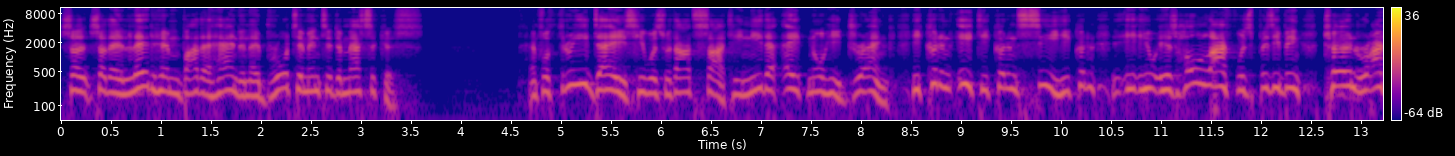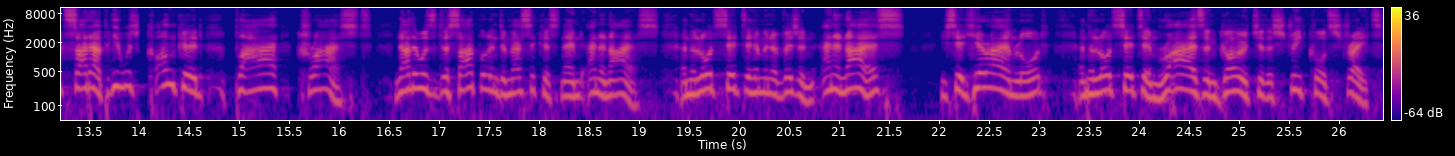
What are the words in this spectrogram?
So, so they led him by the hand and they brought him into Damascus. And for three days he was without sight. He neither ate nor he drank. He couldn't eat. He couldn't see. He couldn't. He, he, his whole life was busy being turned right side up. He was conquered by Christ. Now there was a disciple in Damascus named Ananias, and the Lord said to him in a vision, Ananias. He said, Here I am, Lord. And the Lord said to him, Rise and go to the street called Straight,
